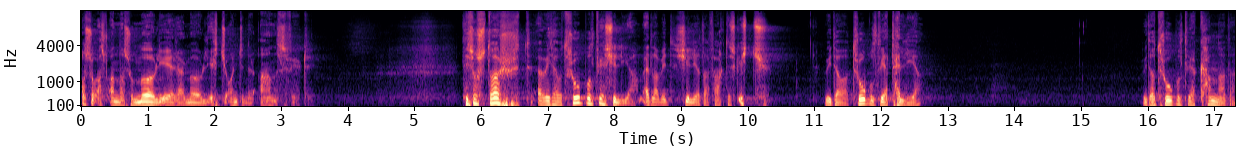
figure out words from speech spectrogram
Og så alt annet som møvlig er her, møvlig ikke, ånden er ansfyrt. Det er så størst at vi har trobult ved skilja, eller vi skilja det faktisk ikke. Vi har trobult ved telja. Vi har trobult ved Kanada.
